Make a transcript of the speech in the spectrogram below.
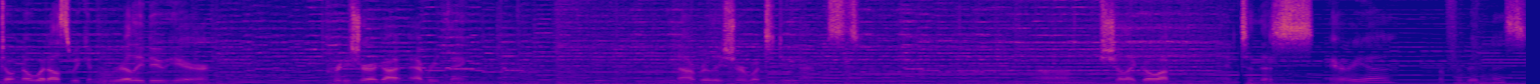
Don't know what else we can really do here. Pretty sure I got everything. Not really sure what to do next. Um, shall I go up into this area of forbiddenness?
